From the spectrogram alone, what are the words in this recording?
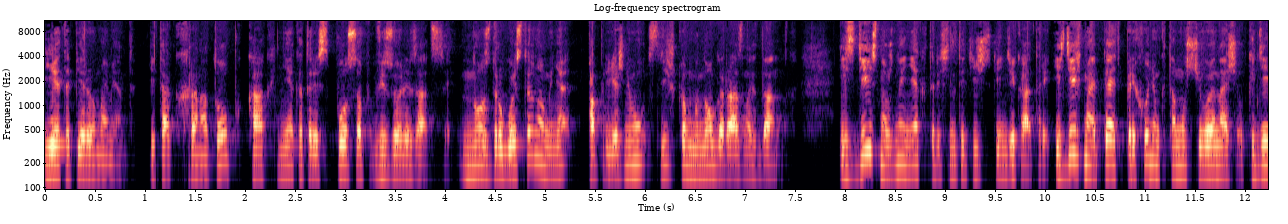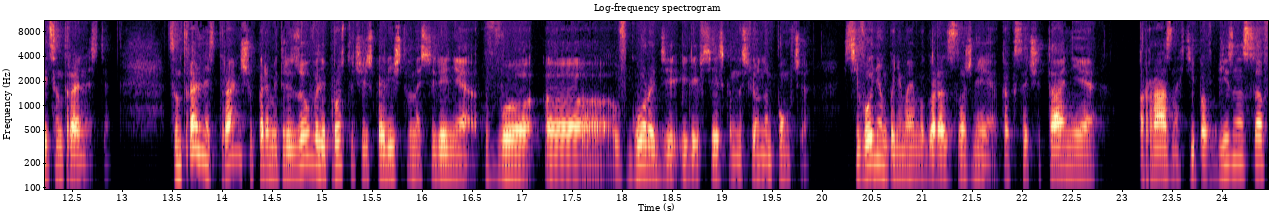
и это первый момент. Итак, хронотоп как некоторый способ визуализации. Но, с другой стороны, у меня по-прежнему слишком много разных данных. И здесь нужны некоторые синтетические индикаторы. И здесь мы опять приходим к тому, с чего я начал, к идее центральности. Центральность раньше параметризовывали просто через количество населения в, э, в городе или в сельском населенном пункте. Сегодня мы понимаем его гораздо сложнее, как сочетание разных типов бизнесов,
